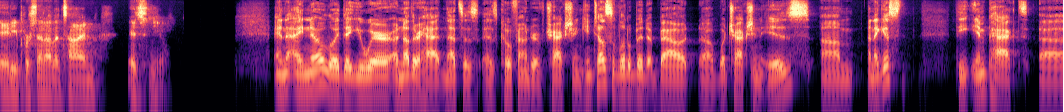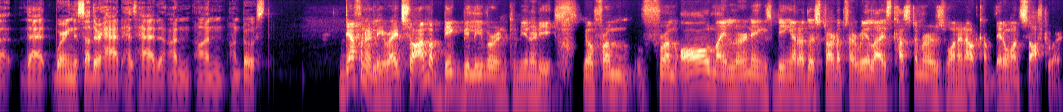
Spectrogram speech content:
80% of the time, it's new. And I know, Lloyd, that you wear another hat, and that's as, as co founder of Traction. Can you tell us a little bit about uh, what Traction is? Um, and I guess the impact uh, that wearing this other hat has had on, on, on Boast. Definitely, right? So I'm a big believer in community. You know, from from all my learnings being at other startups, I realized customers want an outcome. They don't want software.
